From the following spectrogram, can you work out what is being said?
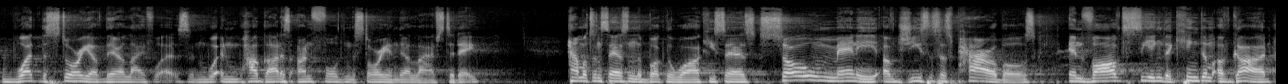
what the story of their life was and, what, and how God is unfolding the story in their lives today. Hamilton says in the book The Walk, he says, so many of Jesus' parables involved seeing the kingdom of God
